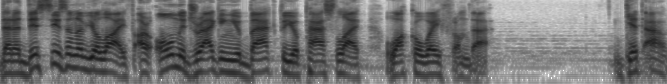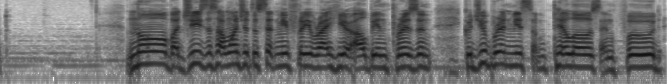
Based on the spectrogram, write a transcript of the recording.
that at this season of your life are only dragging you back to your past life, walk away from that. Get out. No, but Jesus, I want you to set me free right here. I'll be in prison. Could you bring me some pillows and food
